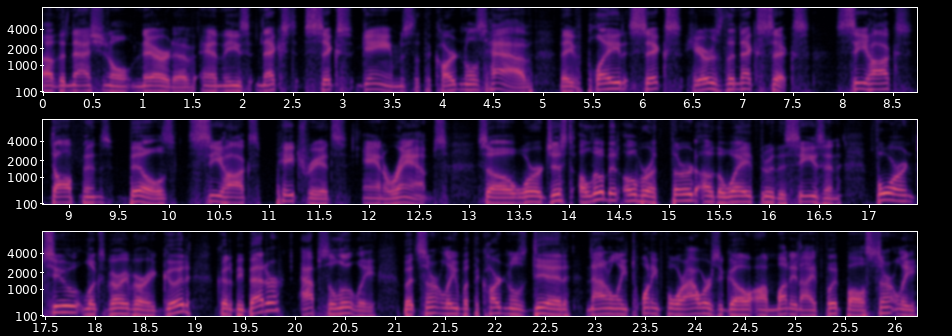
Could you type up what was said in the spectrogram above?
of the national narrative. And these next six games that the Cardinals have, they've played six. Here's the next six Seahawks, Dolphins, Bills, Seahawks, Patriots, and Rams. So we're just a little bit over a third of the way through the season. Four and two looks very, very good. Could it be better? Absolutely. But certainly what the Cardinals did not only 24 hours ago on Monday Night Football certainly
